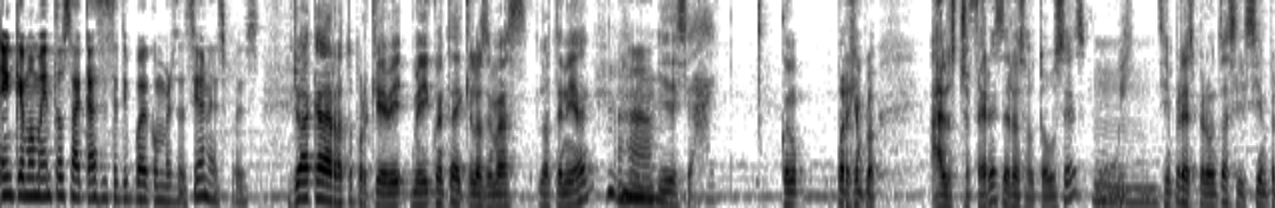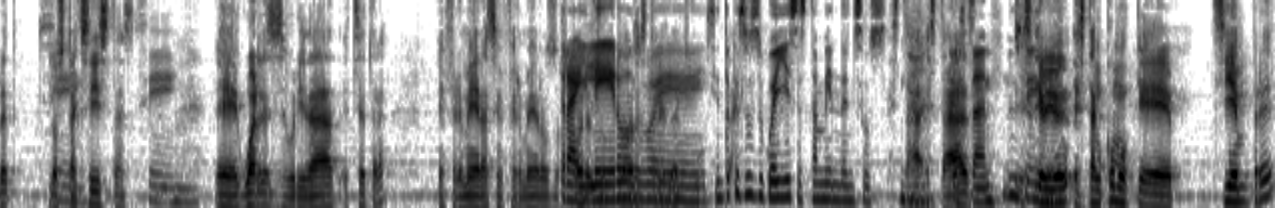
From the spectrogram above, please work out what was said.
es. ¿en qué momento sacas este tipo de conversaciones? Pues, Yo a cada rato porque me di cuenta de que los demás lo tenían ajá. y decía, ay, por ejemplo, a los choferes de los autobuses, uy, siempre les preguntas y siempre los Sí. taxistas, Sí. eh, guardias de seguridad, etcétera, enfermeras, enfermeros, doctores, Traileros, güey. Siento que esos güeyes están bien densos. Está, está, Están, es sí. que viven, están como que siempre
